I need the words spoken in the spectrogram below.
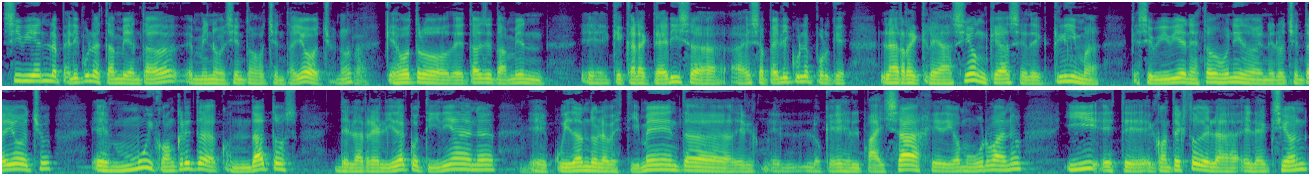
si bien la película está ambientada en 1988, ¿no? Que es otro detalle también eh, que caracteriza a esa película, porque la recreación que hace del clima que se vivía en Estados Unidos en el 88 es muy concreta con datos de la realidad cotidiana, eh, cuidando la vestimenta, lo que es el paisaje, digamos, urbano, y este, el contexto de la elección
